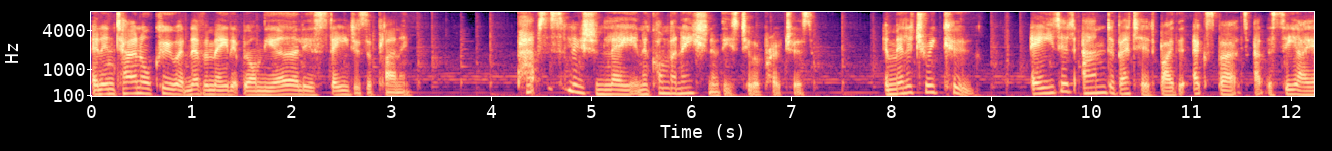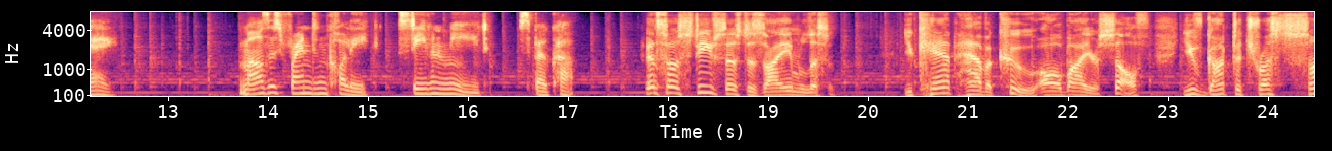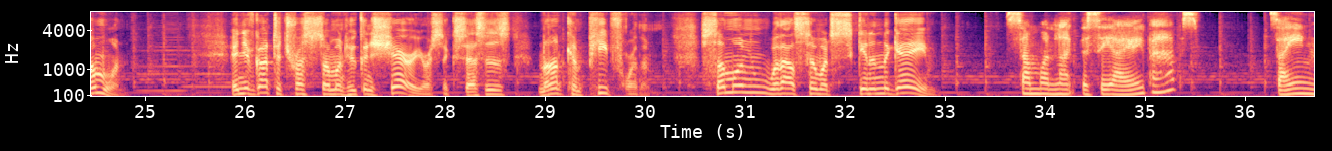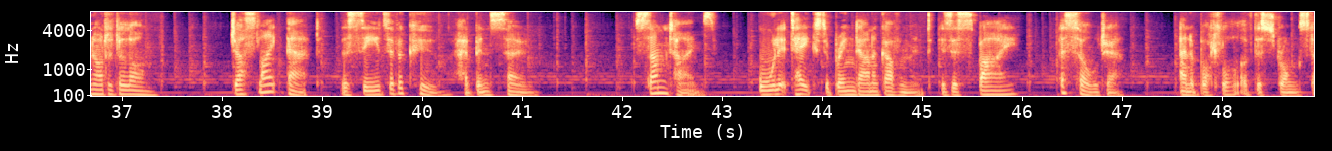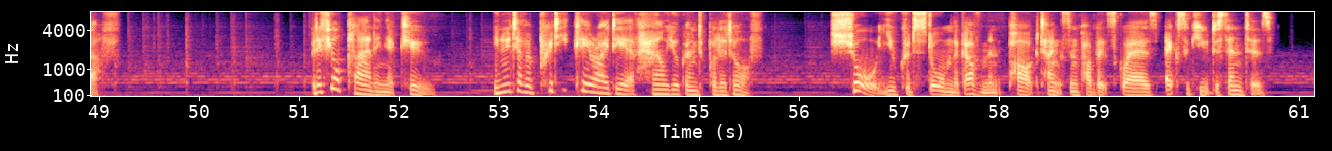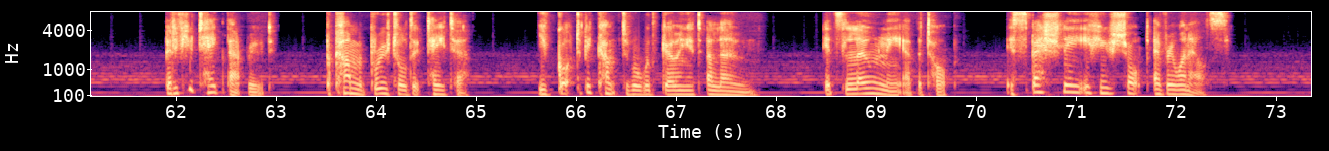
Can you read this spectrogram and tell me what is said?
An internal coup had never made it beyond the earliest stages of planning. Perhaps the solution lay in a combination of these two approaches a military coup, aided and abetted by the experts at the CIA. Miles's friend and colleague, Stephen Meade, spoke up. And so Steve says to Zaim, listen, you can't have a coup all by yourself. You've got to trust someone. And you've got to trust someone who can share your successes, not compete for them. Someone without so much skin in the game. Someone like the CIA, perhaps? Zaim nodded along. Just like that, the seeds of a coup had been sown. Sometimes, all it takes to bring down a government is a spy, a soldier, and a bottle of the strong stuff. But if you're planning a coup, you need to have a pretty clear idea of how you're going to pull it off. Sure, you could storm the government, park tanks in public squares, execute dissenters. But if you take that route, become a brutal dictator, you've got to be comfortable with going it alone. It's lonely at the top, especially if you've shot everyone else.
